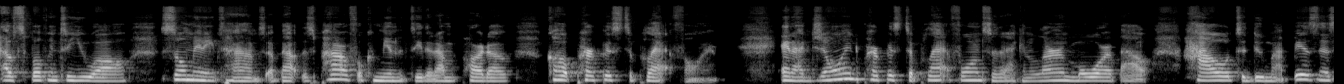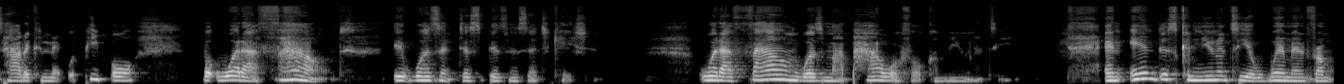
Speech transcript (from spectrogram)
I've spoken to you all so many times about this powerful community that I'm a part of called Purpose to Platform. And I joined Purpose to Platform so that I can learn more about how to do my business, how to connect with people. But what I found, it wasn't just business education. What I found was my powerful community. And in this community of women from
